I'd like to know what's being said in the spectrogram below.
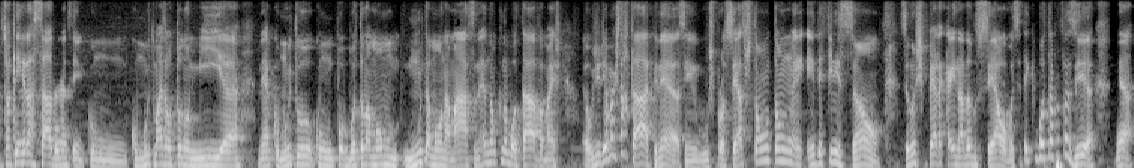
Só que é engraçado, né? Assim, com, com muito mais autonomia, né? Com muito. Com, pô, botando a mão, muita mão na massa, né? Não que não botava, mas é, hoje em dia é uma startup, né? Assim, os processos estão em, em definição. Você não espera cair nada do céu, você tem que botar para fazer, né?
